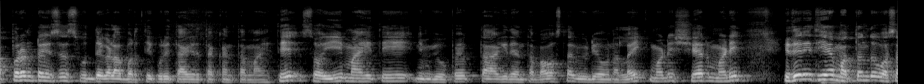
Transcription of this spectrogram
ಅಪ್ರೆಂಟೈಸಸ್ ಹುದ್ದೆಗಳ ಭರ್ತಿ ಕುರಿತಾಗಿರ್ತಕ್ಕಂಥ ಮಾಹಿತಿ. ಸೊ ಈ ಮಾಹಿತಿ ನಿಮಗೆ ಉಪಯುಕ್ತ ಆಗಿದೆ ಅಂತ ಭಾವಿಸ್ತಾ ವಿಡಿಯೋವನ್ನು ಲೈಕ್ ಮಾಡಿ, ಶೇರ್ ಮಾಡಿ. ಇದೇ ರೀತಿಯ ಮತ್ತೊಂದು ಹೊಸ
